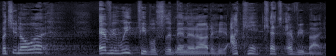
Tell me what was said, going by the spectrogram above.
But you know what? Every week people slip in and out of here. I can't catch everybody.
